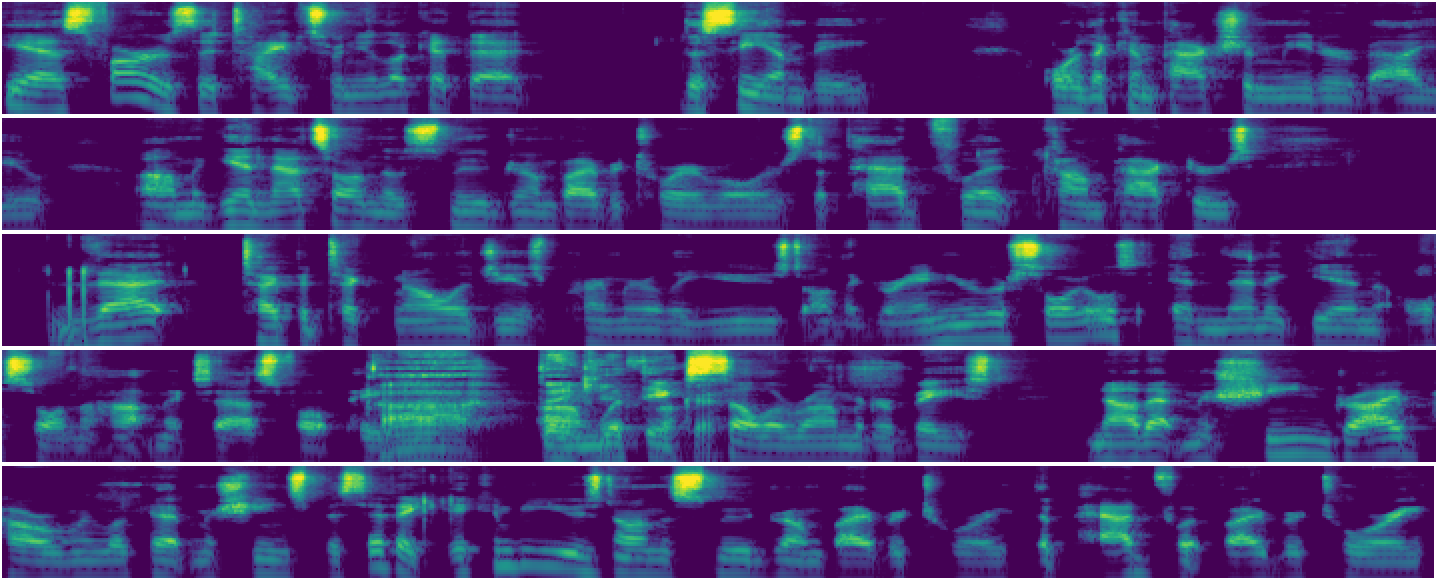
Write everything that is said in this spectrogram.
Yeah, as far as the types, when you look at that, the CMV or the compaction meter value, um, again, that's on those smooth drum vibratory rollers, the pad foot compactors. That type of technology is primarily used on the granular soils, and then again also on the hot mix asphalt pavement ah, um, with the okay. accelerometer based. Now, that machine drive power, when we look at machine specific, it can be used on the smooth drum vibratory, the pad foot vibratory,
